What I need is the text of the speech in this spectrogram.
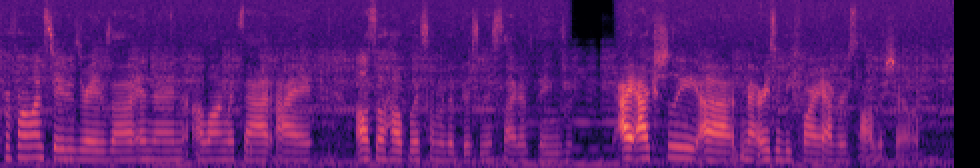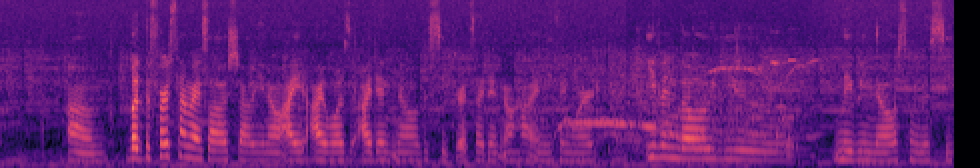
perform on stage with Reza, and then along with that, I also help with some of the business side of things. I actually uh, met Reza before I ever saw the show. Um, but the first time I saw the show, you know, I, I, was, I didn't know the secrets, I didn't know how anything worked. Even though you maybe know some of the se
